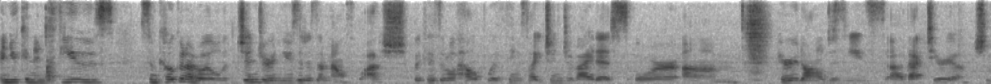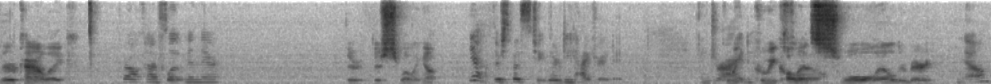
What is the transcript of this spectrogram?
and you can infuse some coconut oil with ginger and use it as a mouthwash because it'll help with things like gingivitis or um, periodontal disease uh, bacteria. So they're kind of like They're all kind of floating in there. they're they're swelling up. Yeah, they're supposed to. They're dehydrated and Could we, dried. could we call it So- swole elderberry? No.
